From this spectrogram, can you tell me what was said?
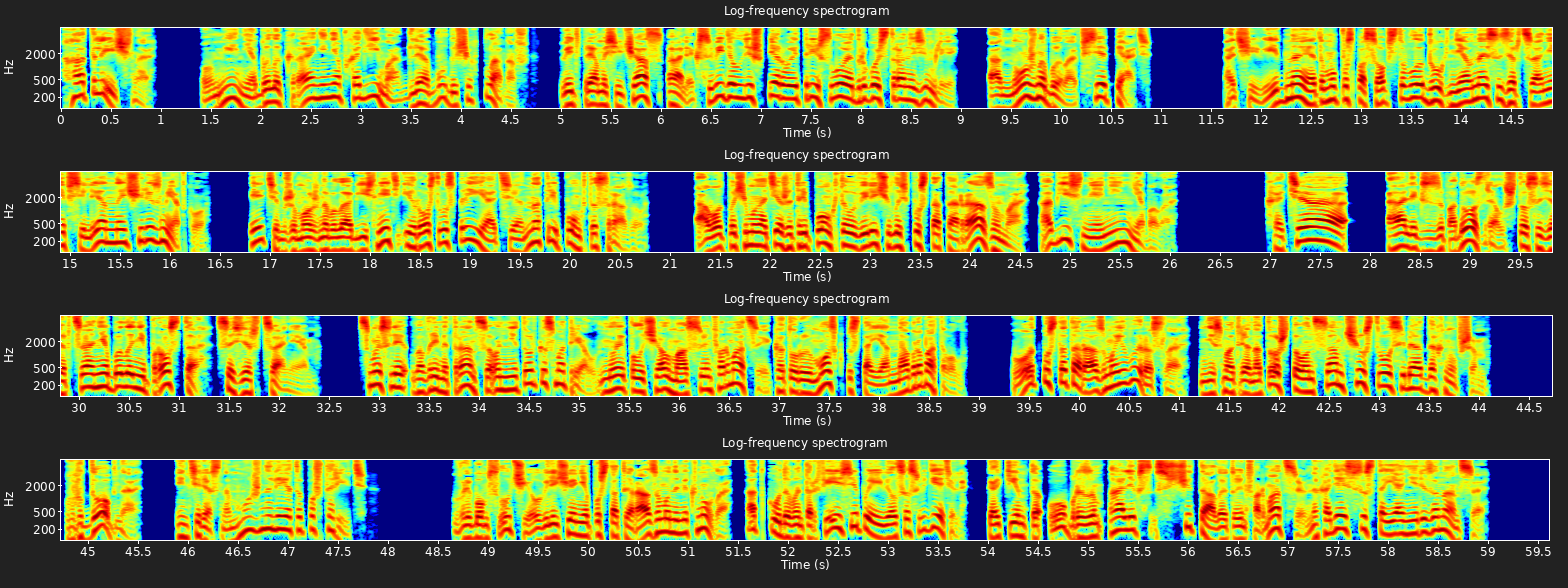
Отлично! Умение было крайне необходимо для будущих планов. Ведь прямо сейчас Алекс видел лишь первые три слоя другой стороны Земли, а нужно было все пять. Очевидно, этому поспособствовало двухдневное созерцание Вселенной через метку. Этим же можно было объяснить и рост восприятия на три пункта сразу. А вот почему на те же три пункта увеличилась пустота разума, объяснений не было. Хотя Алекс заподозрил, что созерцание было не просто созерцанием. В смысле, во время транса он не только смотрел, но и получал массу информации, которую мозг постоянно обрабатывал. Вот пустота разума и выросла, несмотря на то, что он сам чувствовал себя отдохнувшим. Удобно. Интересно, можно ли это повторить? В любом случае, увеличение пустоты разума намекнуло, откуда в интерфейсе появился свидетель. Каким-то образом Алекс считал эту информацию, находясь в состоянии резонанса.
